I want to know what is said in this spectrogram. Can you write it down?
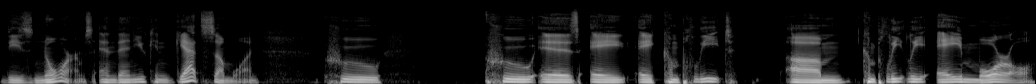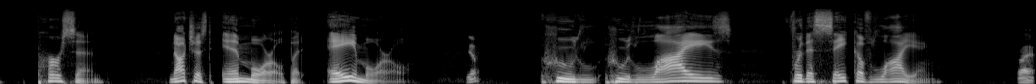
these norms. And then you can get someone who who is a a complete um completely amoral person not just immoral but amoral yep. who who lies for the sake of lying. Right.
